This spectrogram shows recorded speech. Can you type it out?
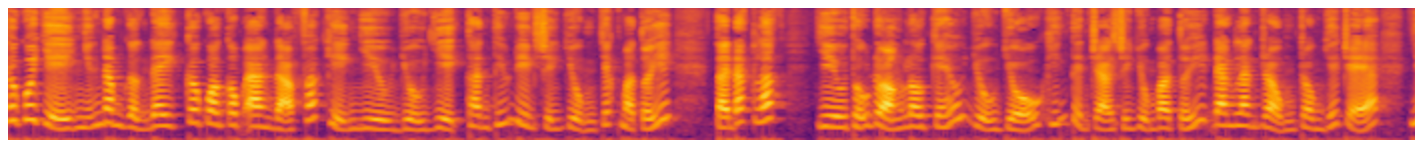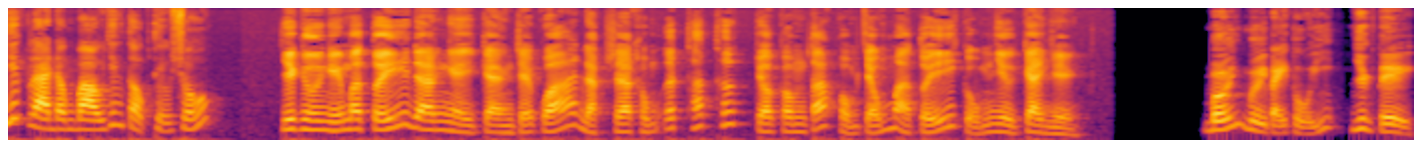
Thưa quý vị, những năm gần đây, cơ quan công an đã phát hiện nhiều vụ việc thanh thiếu niên sử dụng chất ma túy. Tại Đắk Lắk, nhiều thủ đoạn lôi kéo dụ dỗ khiến tình trạng sử dụng ma túy đang lan rộng trong giới trẻ, nhất là đồng bào dân tộc thiểu số. Việc người nghiện ma túy đang ngày càng trẻ quá đặt ra không ít thách thức cho công tác phòng chống ma túy cũng như cai nghiện. Mới 17 tuổi, nhưng Tề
